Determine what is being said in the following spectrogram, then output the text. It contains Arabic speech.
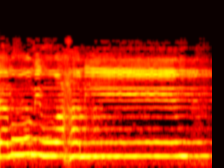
سموم وحميم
